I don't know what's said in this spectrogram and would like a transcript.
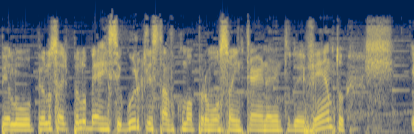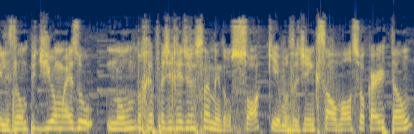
pelo, pelo site pelo BR Seguro, que eles estavam com uma promoção interna dentro do evento, eles não pediam mais o não fazer redirecionamento, só que você tinha que salvar o seu cartão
